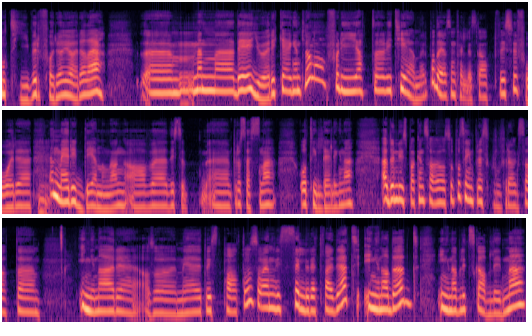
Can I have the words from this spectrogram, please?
motiver for å gjøre det. Eh, men eh, det gjør ikke egentlig noe, fordi at eh, vi tjener på det som fellesskap hvis vi får mm. en mer ryddig gjennomgang av disse prosessene og tildelingene. Audun Lysbakken sa jo også på sin pressekonferanse at Ingen er altså, med et visst patos og en viss selvrettferdighet. Ingen har dødd, ingen har blitt skadelidende.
